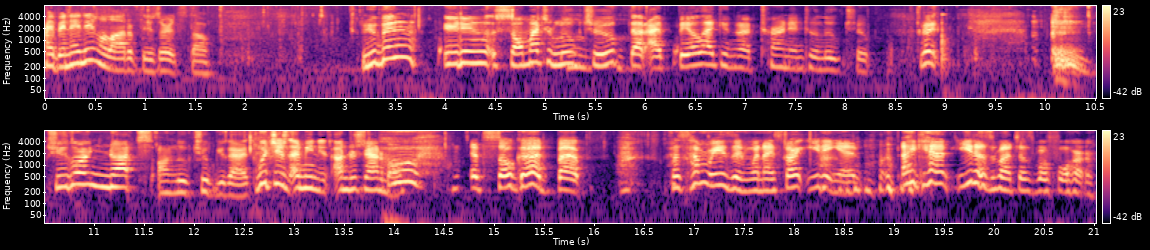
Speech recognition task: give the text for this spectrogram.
I've been eating a lot of desserts though. You've been eating so much Luke Chup that I feel like you're gonna turn into Luke Chup. Like, she's going nuts on Luke Chup, you guys. Which is, I mean, it's understandable. It's so good, but for some reason when I start eating it, I can't eat as much as before.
